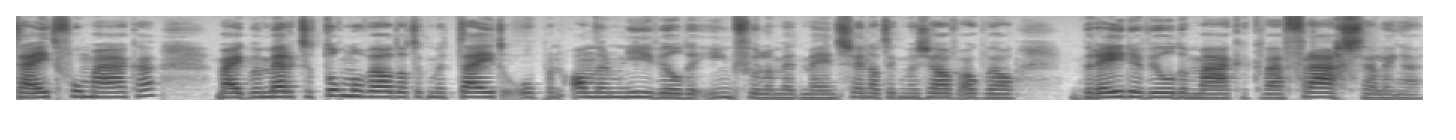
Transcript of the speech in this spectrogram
tijd voor maken. Maar ik bemerkte toch nog wel dat ik mijn tijd op een andere manier wilde invullen met mensen. En dat ik mezelf ook wel breder wilde maken qua vraagstellingen.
